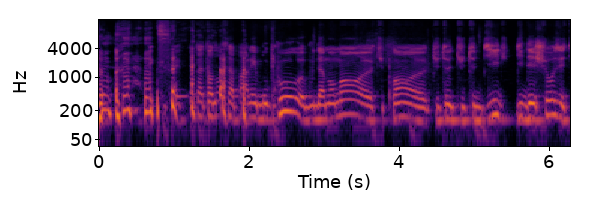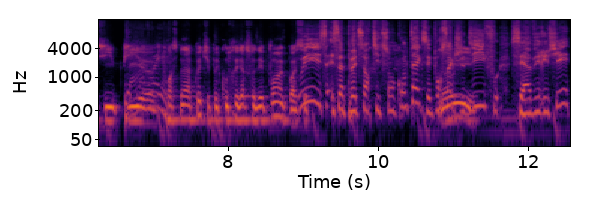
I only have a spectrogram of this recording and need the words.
quand t'as tendance à parler beaucoup, au bout d'un moment, euh, tu prends, euh, tu te, tu te dis, tu te dis des choses et tu- puis euh, trois semaines après, tu peux te contredire sur des points, quoi. C'est- Oui, ça, peut être sorti de son contexte. C'est pour Bah ça que je oui. dis, faut- c'est à vérifier.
